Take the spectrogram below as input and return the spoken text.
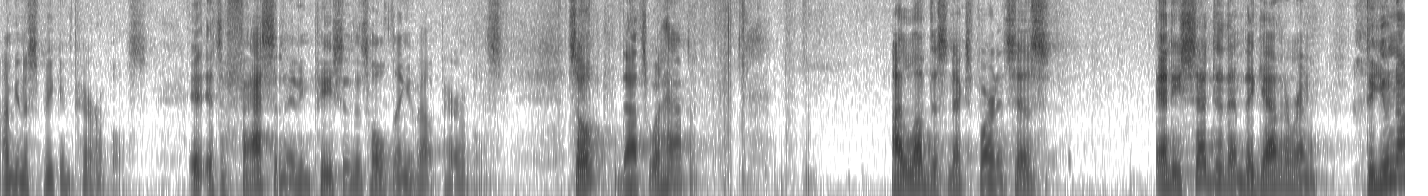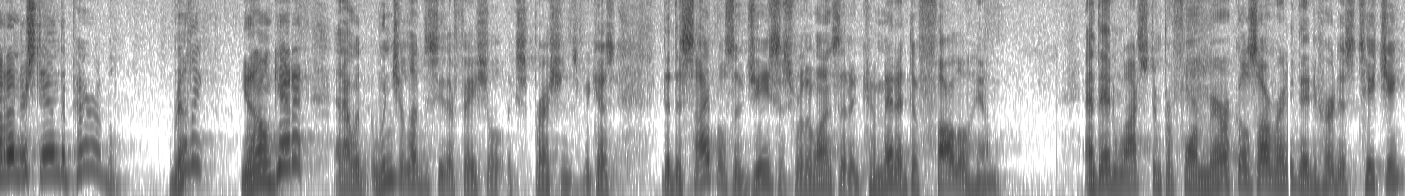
I'm going to speak in parables. It, it's a fascinating piece of this whole thing about parables. So that's what happened. I love this next part. It says, And he said to them, they gathered around him, Do you not understand the parable? Really? You don't get it? And I would, wouldn't you love to see their facial expressions? Because the disciples of Jesus were the ones that had committed to follow him. And they had watched him perform miracles already, they'd heard his teaching.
